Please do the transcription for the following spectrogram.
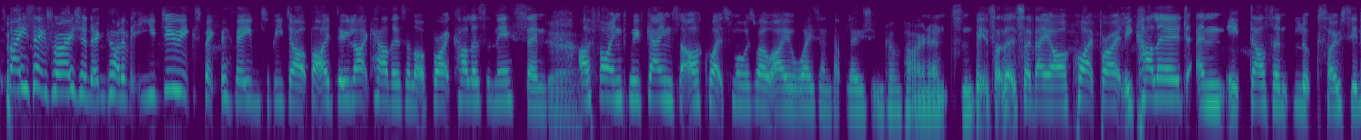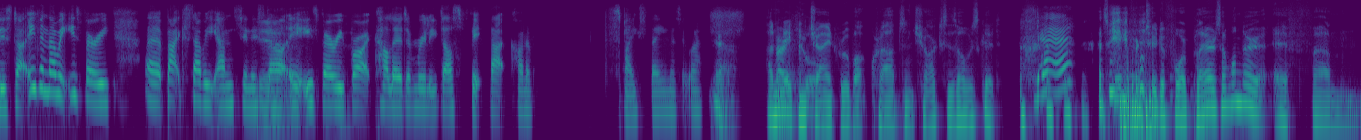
space exploration, and kind of you do expect the theme to be dark, but I do like how there's a lot of bright colours in this, and yeah. I find with games that are quite small as well, I always end up losing components and bits like that. So they are quite brightly coloured and it doesn't look so sinister, even though it is very uh, backstabby and sinister. Yeah. It is very bright coloured and really does fit that kind of space theme, as it were. Yeah. And Very making cool. giant robot crabs and sharks is always good. Yeah, It's good for two to four players. I wonder if um,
